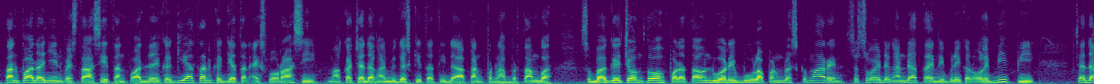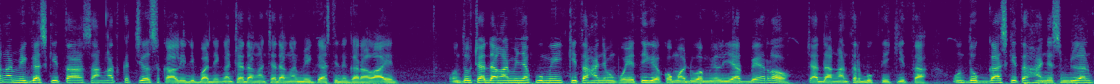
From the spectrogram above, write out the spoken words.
Tanpa adanya investasi, tanpa adanya kegiatan-kegiatan eksplorasi, maka cadangan migas kita tidak akan pernah bertambah. Sebagai contoh, pada tahun 2018 kemarin, sesuai dengan data yang diberikan oleh BP, cadangan migas kita sangat kecil sekali dibandingkan cadangan-cadangan migas di negara lain. Untuk cadangan minyak bumi kita hanya mempunyai 3,2 miliar barrel cadangan terbukti kita. Untuk gas kita hanya 97,5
